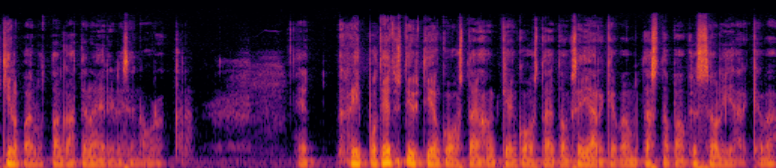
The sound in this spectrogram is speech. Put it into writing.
kilpailuttamaan kahtena erillisenä urakkana. Riippuu tietysti yhtiön koosta ja hankkeen koosta, että onko se järkevää, mutta tässä tapauksessa se oli järkevää.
